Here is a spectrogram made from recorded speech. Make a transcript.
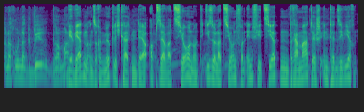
Wir werden unsere Möglichkeiten der Observation und Isolation von Infizierten dramatisch intensivieren.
